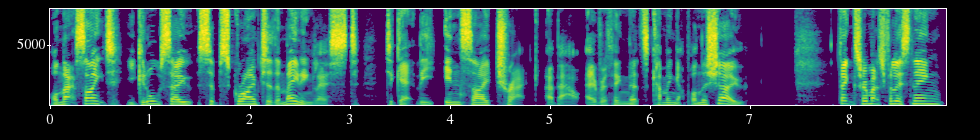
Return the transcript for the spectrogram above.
On that site, you can also subscribe to the mailing list to get the inside track about everything that's coming up on the show. Thanks very much for listening.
